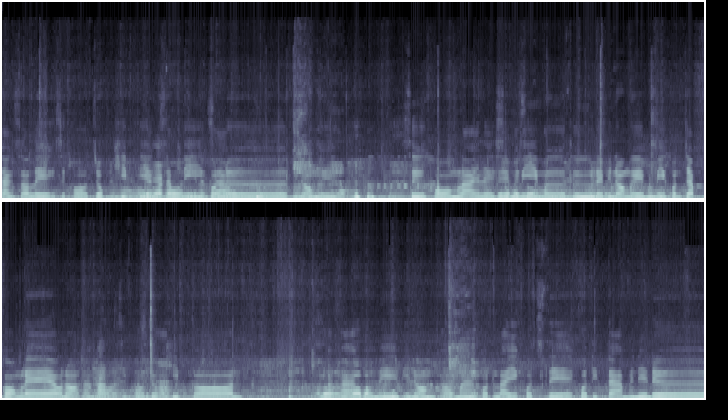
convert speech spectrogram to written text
ทางซอเลกสิขอจบคลิปเพียงสำนี้ก่อนเด้อพี่น้องเอ้ยซื้อของหลายเลยสิบ่มีมือถือเลยพี่น้องเอ้ยบ่มีคนจับกล้องแล้วเนาะทางเราสิขอจบคลิปก่อนแล้วค่ะพ่อแม่พี่น้องเข้ามากดไลค์กดแชร์กดติดตามให้แน่เด้อ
